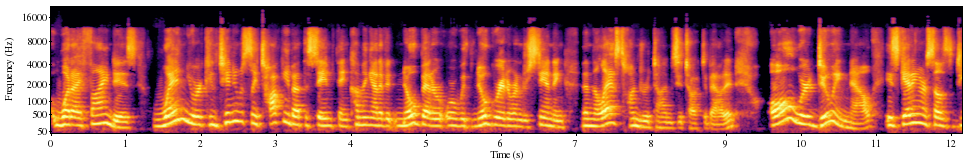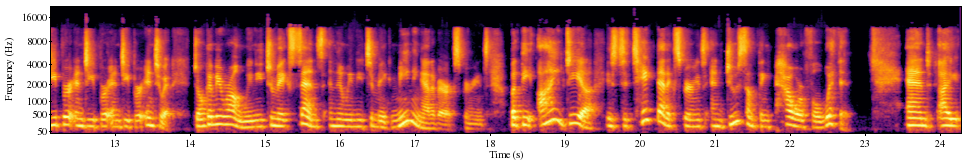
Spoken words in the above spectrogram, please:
what I find is when you're continuously talking about the same thing, coming out of it no better or with no greater understanding than the last hundred times you talked about it, all we're doing now is getting ourselves deeper and deeper and deeper into it. Don't get me wrong, we need to make sense and then we need to make meaning out of our experience. But the idea is to take that experience and do something powerful with it. And I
